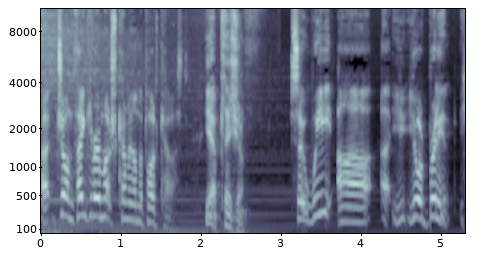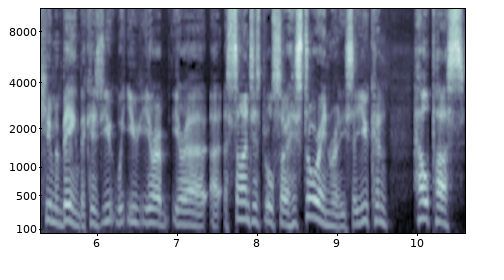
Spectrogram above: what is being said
Uh, John, thank you very much for coming on the podcast. Yeah, pleasure. So we are. Uh, you, are a brilliant human being because you, you you're a, you're a, a, scientist, but also a historian, really. So you can help us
